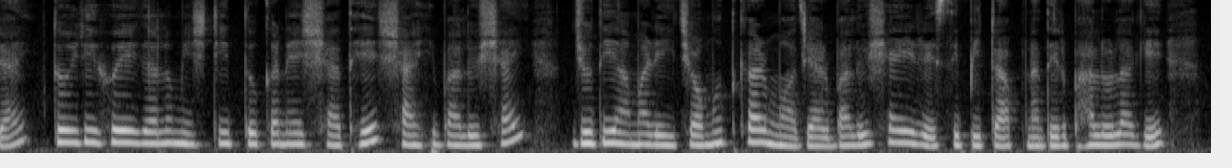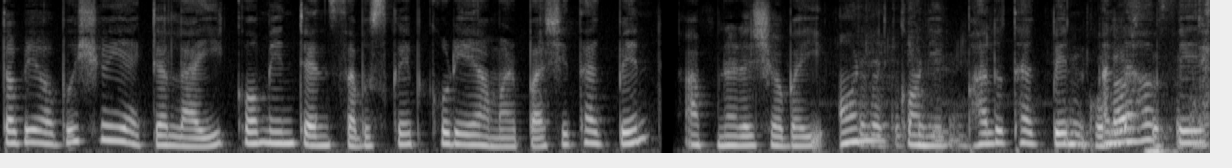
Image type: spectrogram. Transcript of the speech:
যায়। তৈরি হয়ে গেল মিষ্টির দোকানের সাথে শাহি বালুশাই যদি আমার এই চমৎকার মজার বালুশাহীর রেসিপিটা আপনাদের ভালো লাগে তবে অবশ্যই একটা লাইক কমেন্ট অ্যান্ড সাবস্ক্রাইব করে আমার পাশে থাকবেন। আপনারা সবাই অনেক অনেক ভালো থাকবেন। আল্লাহ হাফেজ।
